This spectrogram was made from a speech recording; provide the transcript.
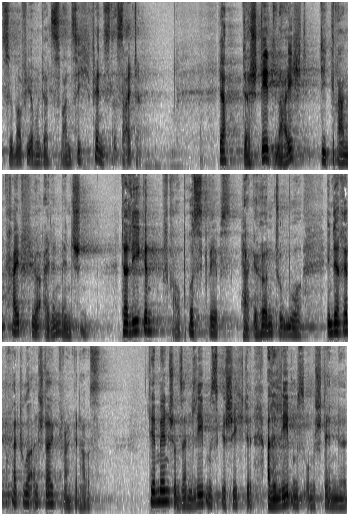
Zimmer 420 Fensterseite. Ja, da steht leicht die Krankheit für einen Menschen. Da liegen Frau Brustkrebs, Herr Gehirntumor in der Reparaturanstalt Krankenhaus. Der Mensch und seine Lebensgeschichte, alle Lebensumstände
